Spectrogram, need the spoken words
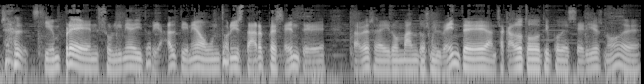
o sea, siempre en su línea editorial tiene a un Tony Stark presente, ¿sabes? Iron Man 2020, han sacado todo tipo de series, ¿no? De-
